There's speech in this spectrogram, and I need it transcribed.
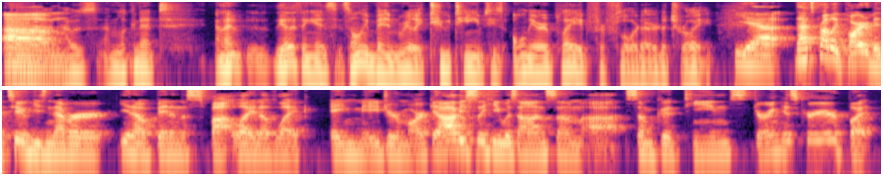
Um, I was I'm looking at and I, the other thing is, it's only been really two teams. He's only ever played for Florida or Detroit. Yeah, that's probably part of it too. He's never, you know, been in the spotlight of like a major market. Obviously, he was on some uh, some good teams during his career, but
